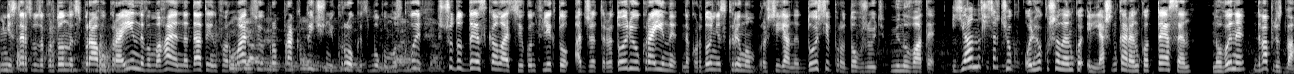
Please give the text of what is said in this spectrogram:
Міністерство закордонних справ України вимагає надати інформацію про практичні кроки з боку Москви щодо деескалації конфлікту, адже територію України на кордоні з Кримом росіяни досі продовжують мінувати. Яна Сарчук, Ольга Кошеленко, Ілля Шинкаренко, ТСН. Новини 2+,2.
